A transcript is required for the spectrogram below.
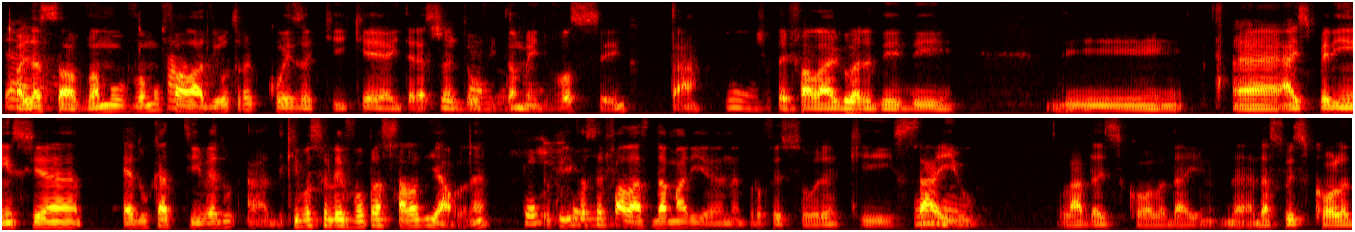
É. Olha só, vamos, vamos falar de outra coisa aqui que é interessante Diga, ouvir também de você, tá? Hum. Deixa eu falar agora de, de, de é, a experiência educativa edu, que você levou para a sala de aula, né? Perfeito. Eu queria que você falasse da Mariana, professora, que saiu uhum. lá da escola, da, da, da sua escola,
